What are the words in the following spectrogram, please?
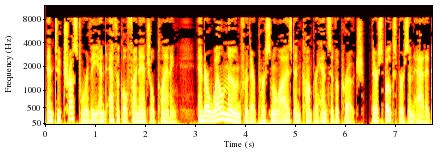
and to trustworthy and ethical financial planning and are well known for their personalized and comprehensive approach. Their spokesperson added,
